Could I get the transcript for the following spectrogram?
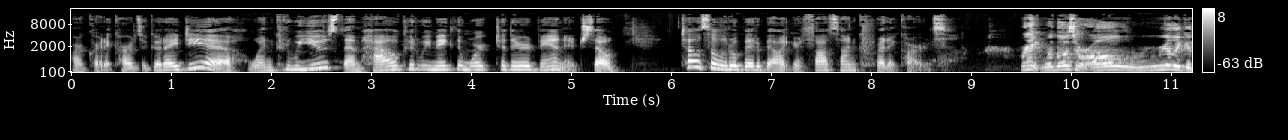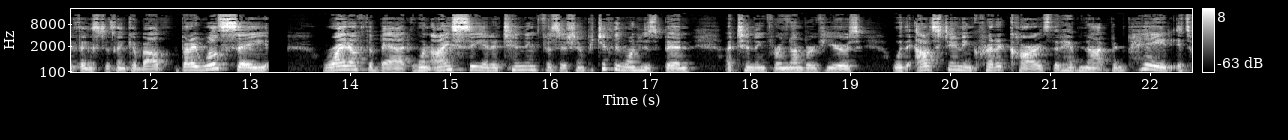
Are credit cards a good idea? When could we use them? How could we make them work to their advantage? So, tell us a little bit about your thoughts on credit cards. Right. Well, those are all really good things to think about. But I will say right off the bat, when I see an attending physician, particularly one who's been attending for a number of years, with outstanding credit cards that have not been paid, it's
